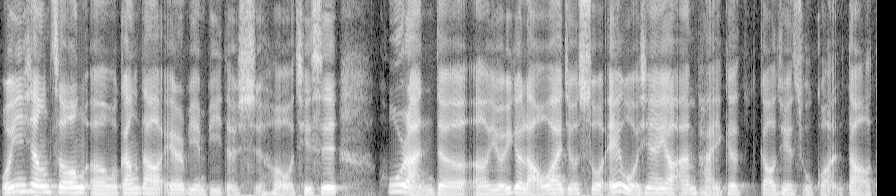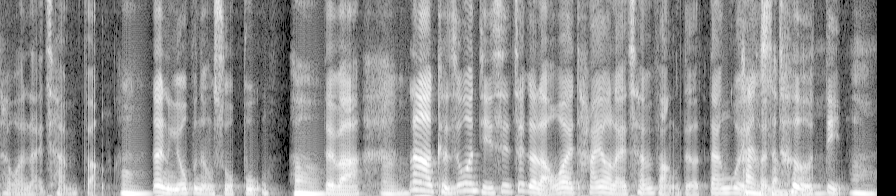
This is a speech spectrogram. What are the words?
我印象中，呃，我刚到 Airbnb 的时候，其实忽然的，呃，有一个老外就说：“哎，我现在要安排一个高阶主管到台湾来参访，嗯那你又不能说不，嗯，对吧？嗯那可是问题是，这个老外他要来参访的单位很特定，嗯，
